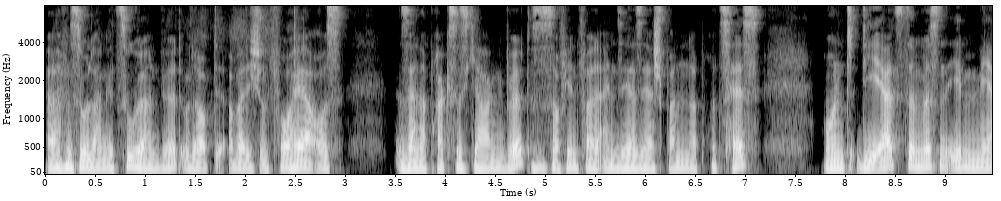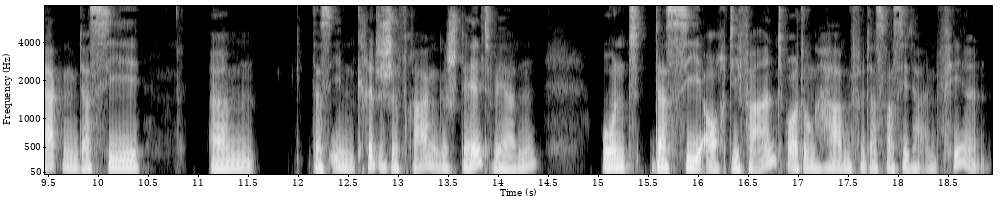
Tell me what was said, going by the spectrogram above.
ähm, so lange zuhören wird oder ob, ob er dich schon vorher aus seiner Praxis jagen wird. Das ist auf jeden Fall ein sehr, sehr spannender Prozess. Und die Ärzte müssen eben merken, dass sie, ähm, dass ihnen kritische Fragen gestellt werden und dass sie auch die Verantwortung haben für das, was sie da empfehlen.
